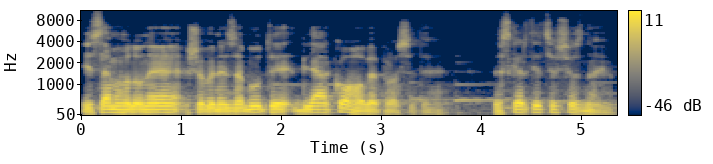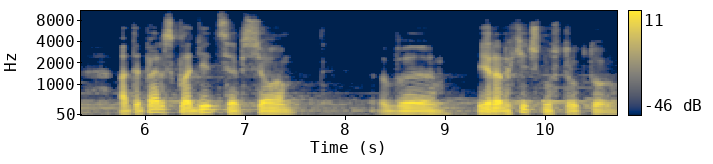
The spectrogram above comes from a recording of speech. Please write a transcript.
І саме головне, щоб не забути, для кого ви просите. Ви скажете, це все знаю. А тепер складіть це все в ієрархічну структуру.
